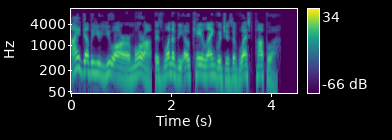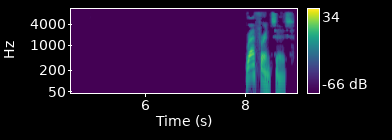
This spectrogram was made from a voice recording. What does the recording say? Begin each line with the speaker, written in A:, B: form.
A: IWUR or Morop is one of the OK languages of West Papua. References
